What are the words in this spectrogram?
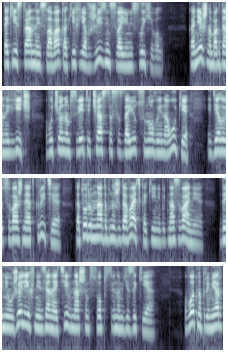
такие странные слова, каких я в жизнь свою не слыхивал. Конечно, Богдан Ильич, в ученом свете часто создаются новые науки и делаются важные открытия, которым надо бы нажидовать какие-нибудь названия». Да неужели их нельзя найти в нашем собственном языке? Вот, например,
